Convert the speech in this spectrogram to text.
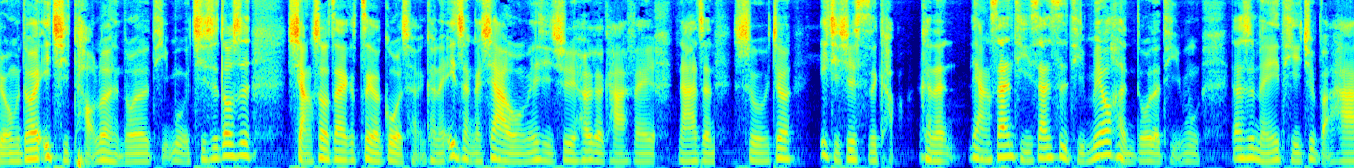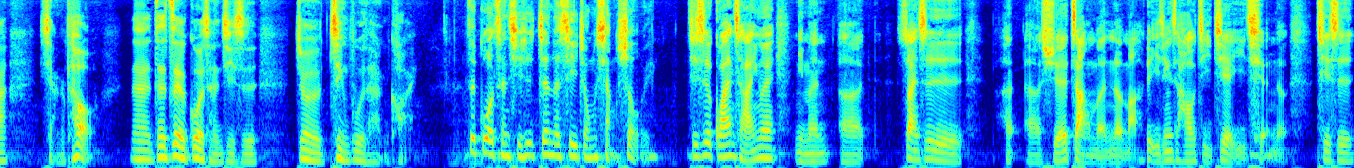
我们都会一起讨论很多的题目。其实都是享受在这个过程。可能一整个下午，我们一起去喝个咖啡，拿着书就一起去思考。可能两三题、三四题，没有很多的题目，但是每一题去把它想透。那在这个过程，其实就进步的很快。这过程其实真的是一种享受诶。其实观察，因为你们呃算是。很呃，学长们了嘛，已经是好几届以前了。其实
